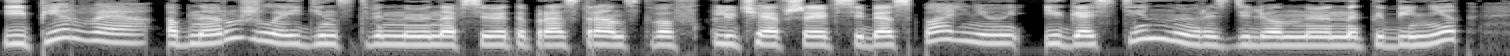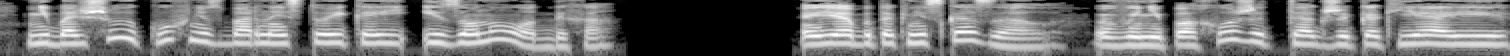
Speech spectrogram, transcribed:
и первая обнаружила единственную на все это пространство, включавшее в себя спальню и гостиную, разделенную на кабинет, небольшую кухню с барной стойкой и зону отдыха. «Я бы так не сказал. Вы не похожи так же, как я и...»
